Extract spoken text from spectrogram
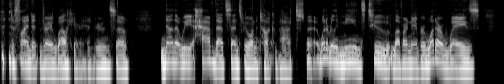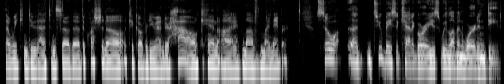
defined it very well here, Andrew. And so, now that we have that sense, we want to talk about uh, what it really means to love our neighbor. What are ways that we can do that. And so the, the question I'll kick over to you, Andrew how can I love my neighbor? So, uh, two basic categories we love in word and deed.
